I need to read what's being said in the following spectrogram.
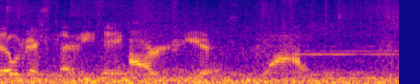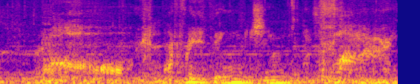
Noticed anything? Wow. No, everything seems fine.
